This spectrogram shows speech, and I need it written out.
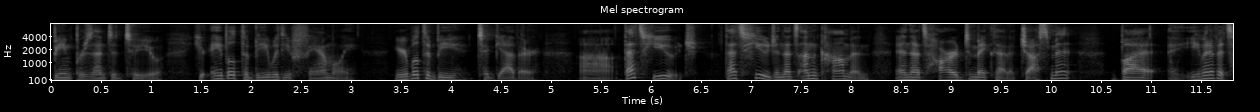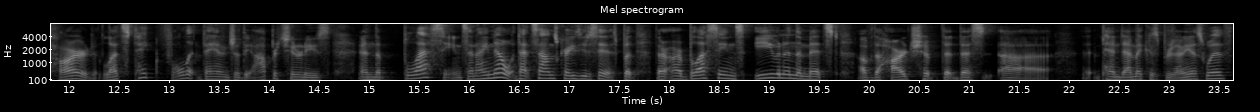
being presented to you. You're able to be with your family, you're able to be together. Uh, that's huge. That's huge, and that's uncommon, and that's hard to make that adjustment. But even if it's hard, let's take full advantage of the opportunities and the blessings. And I know that sounds crazy to say this, but there are blessings even in the midst of the hardship that this uh, pandemic is presenting us with.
